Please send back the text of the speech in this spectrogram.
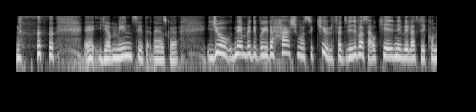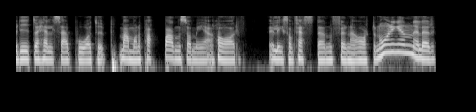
Eh, jag minns inte. Nej, jag skojar. Jo, nej, men det var ju det här som var så kul. För att vi var så här, okej, ni vill att vi kommer dit och hälsar på typ mamman och pappan som är, har eh, liksom festen för den här 18-åringen. Eller,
